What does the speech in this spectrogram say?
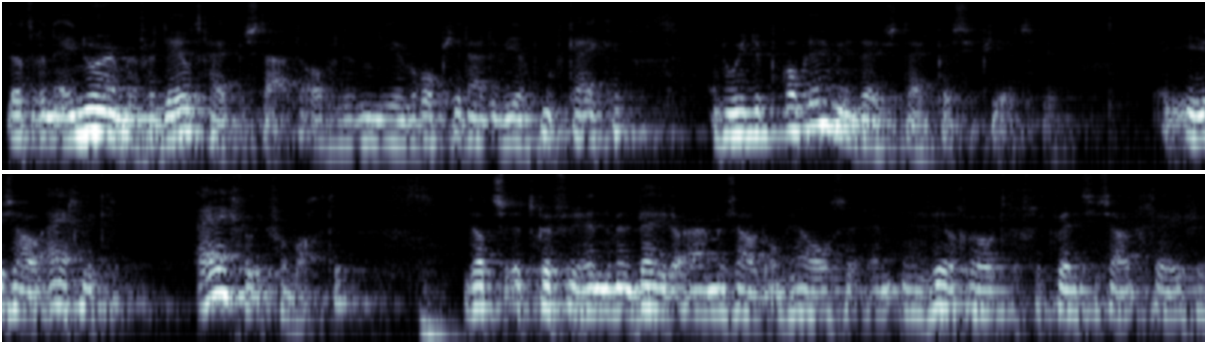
dat er een enorme verdeeldheid bestaat over de manier waarop je naar de wereld moet kijken en hoe je de problemen in deze tijd percipieert. Je zou eigenlijk, eigenlijk verwachten dat ze het referendum met beide armen zouden omhelzen en een veel grotere frequentie zouden geven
